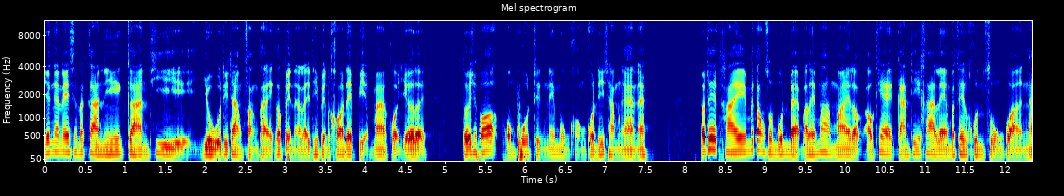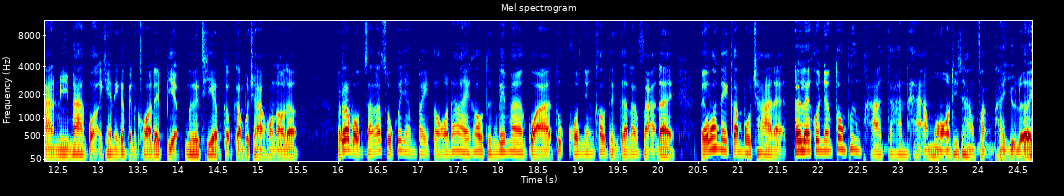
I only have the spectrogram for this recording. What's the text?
ยังไงในสถานการณ์นี้การที่อยู่ที่ทางฝั่งไทยก็เป็นอะไรที่เป็นข้อได้เปรียบมากกว่าเยอะเลย โดยเฉพาะผมพูดถึงในมุมของคนที่ทำงานนะ ประเทศไทยไม่ต้องสมบูรณ์แบบอะไรมากมายหรอกเอาแค่การที่ค่าแรงประเทศคุณสูงกว่างานมีมากกว่าแค่นี้ก็เป็นข้อได้เปรียบเมื่อเทียบกับกัมพูชาของเราแล้ว ระบบสาธารณสุขก็ยังไปต่อได้เข้าถึงได้มากกว่า ทุกคนยังเข้าถึงการรักษาได้ แต่ว่าในกัมพูชาเนี่ยหลายๆคนยังต้องพึ่งพาการหาหมอที่ทางฝั่งไทยอยู่เลย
